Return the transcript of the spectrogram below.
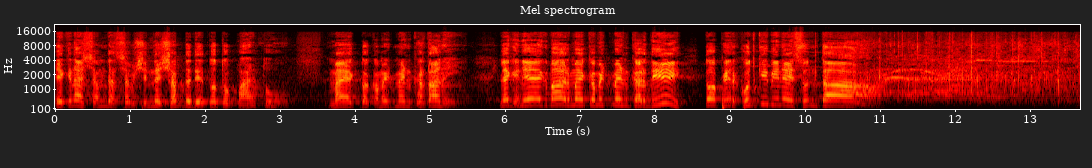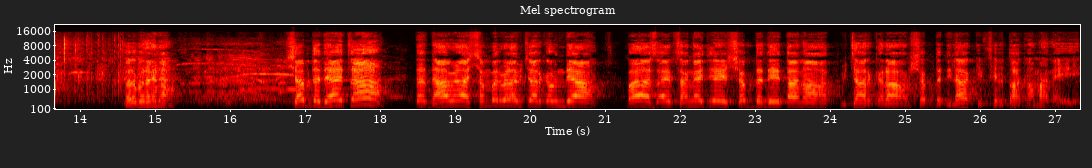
एकनाथ शब्द शब- शिंदे शब्द देतो तो पाळतो. मैं एक तो कमिटमेंट करता नहीं. लेकिन एक बार मैं कमिटमेंट कर दी तो फिर खुद की भी नहीं सुनता. बरोबर आहे ना? शब्द द्यायचा तर दहा वेळा शंभर वेळा विचार करून द्या. बाळासाहेब सांगायचे शब्द देताना विचार करा शब्द दिला की फिरता कामा नये.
